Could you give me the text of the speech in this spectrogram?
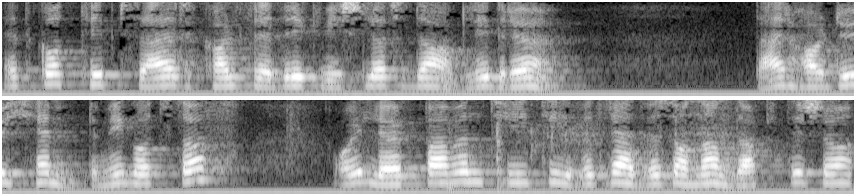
Et godt tips er Carl Fredrik Wisløffs 'Daglig brød'. Der har du kjempemye godt stoff, og i løpet av en 10-20-30 sånne andakter så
